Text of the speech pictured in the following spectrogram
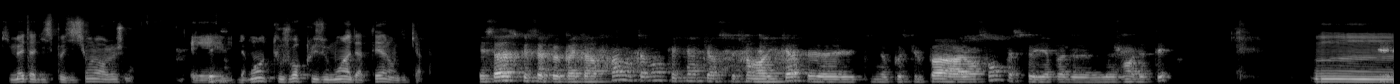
qui mettent à disposition leur logement. Et évidemment, toujours plus ou moins adaptés à l'handicap. Et ça, est-ce que ça peut pas être un frein, notamment quelqu'un qui a un situation de handicap et qui ne postule pas à l'ensemble parce qu'il n'y a pas de logement adapté? Hum...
